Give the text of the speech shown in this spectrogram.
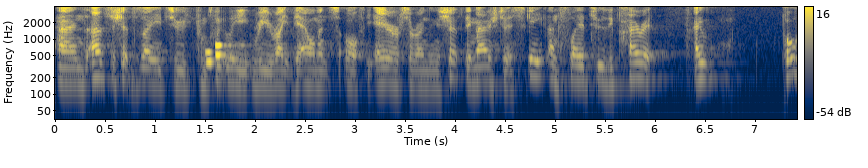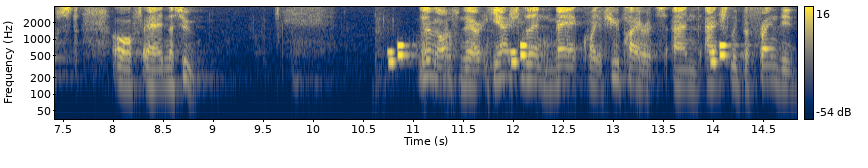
And as the ship decided to completely rewrite the elements of the air surrounding the ship, they managed to escape and fled to the pirate outpost of uh, Nassau. Moving on from there, he actually then met quite a few pirates and actually befriended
